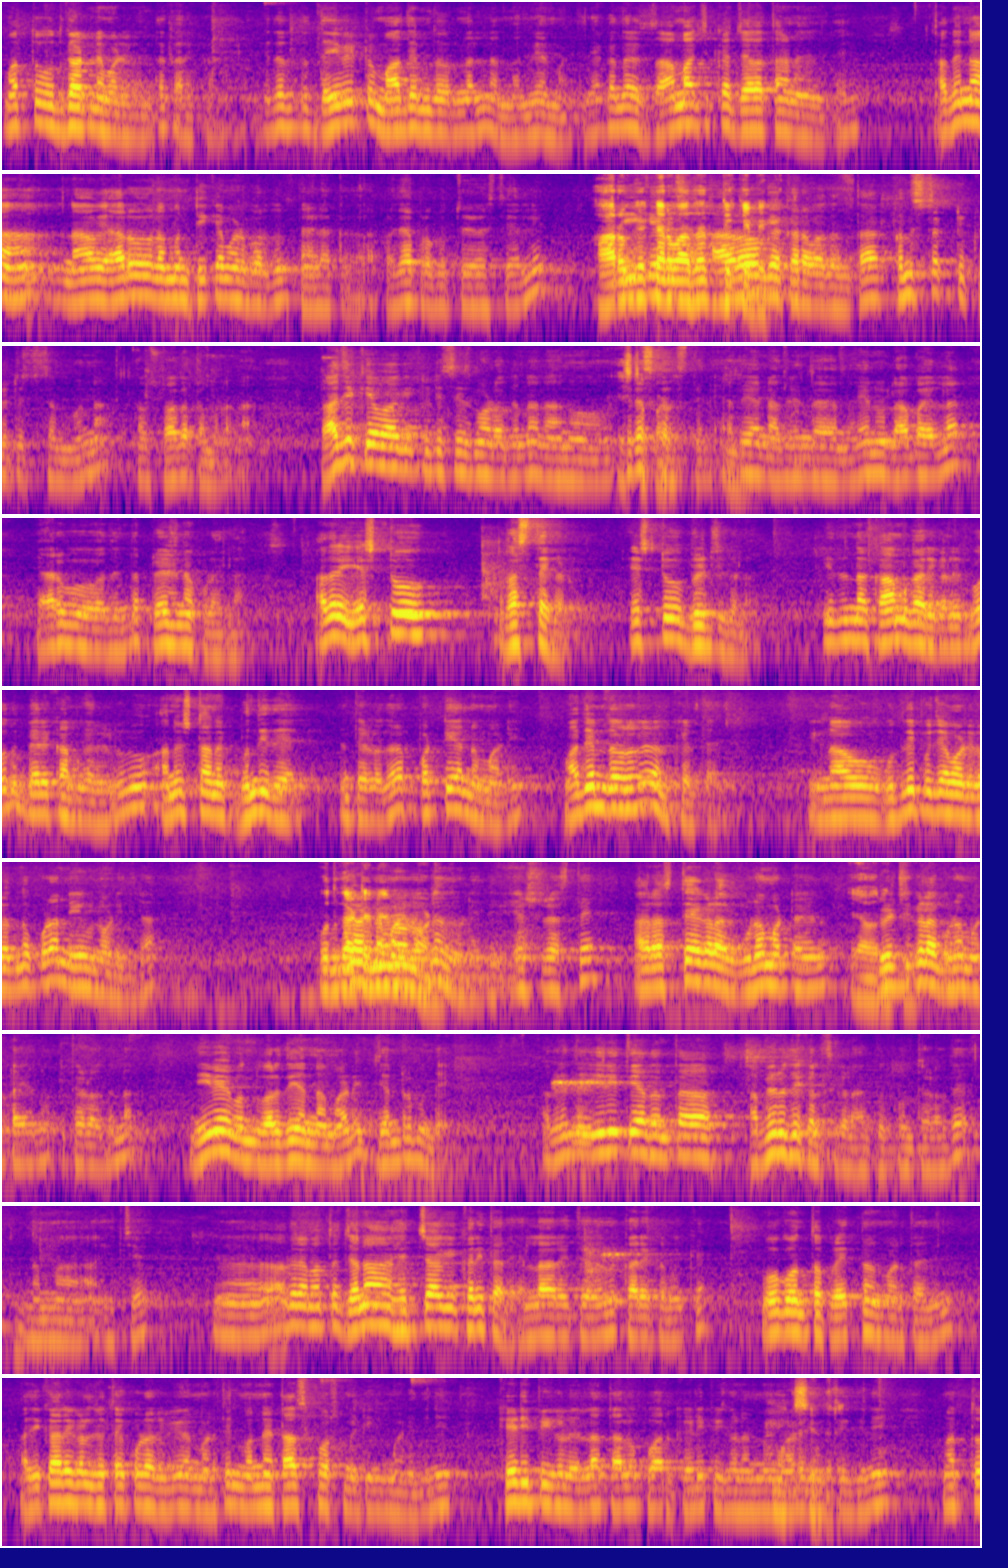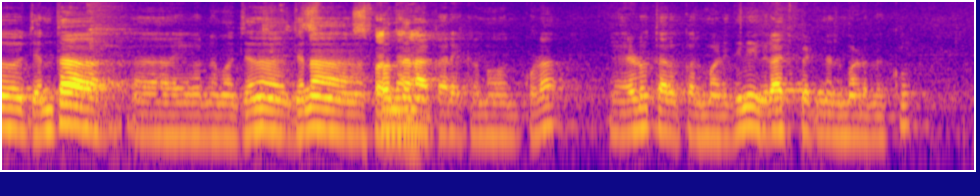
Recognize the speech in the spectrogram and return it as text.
ಮತ್ತು ಉದ್ಘಾಟನೆ ಮಾಡಿರುವಂಥ ಕಾರ್ಯಕ್ರಮಗಳು. ಇದರದ್ದು ದಯವಿಟ್ಟು ಮಾಧ್ಯಮದವ್ರನ್ನಲ್ಲಿ ನಾನು ಮನವಿಯನ್ನು ಮಾಡ್ತೀನಿ. ಯಾಕಂದರೆ ಸಾಮಾಜಿಕ ಜಾಲತಾಣ ಏನಿದೆ ಅದನ್ನು ನಾವು ಯಾರೂ ನಮ್ಮನ್ನು ಟೀಕೆ ಮಾಡಬಾರ್ದು ಅಂತ ಹೇಳೋಕ್ಕಾಗಲ್ಲ. ಪ್ರಜಾಪ್ರಭುತ್ವ ವ್ಯವಸ್ಥೆಯಲ್ಲಿ ಆರೋಗ್ಯಕರವಾದ ಆರೋಗ್ಯಕರವಾದಂಥ ಕನ್ಸ್ಟ್ರಕ್ಟಿವ್ ಕ್ರಿಟಿಸಿಸಮನ್ನು ನಾವು ಸ್ವಾಗತ ಮಾಡೋಣ. ರಾಜಕೀಯವಾಗಿ ಕ್ರಿಟಿಸೈಸ್ ಮಾಡೋದನ್ನು ನಾನು ತಿರಸ್ಕರಿಸ್ತೀನಿ. ಅದೇನು ಅದರಿಂದ ಏನು ಲಾಭ ಇಲ್ಲ ಯಾರಿಗೂ ಅದರಿಂದ ಪ್ರಯೋಜನ ಕೂಡ ಇಲ್ಲ. ಆದರೆ ಎಷ್ಟು ರಸ್ತೆಗಳು ಎಷ್ಟು ಬ್ರಿಡ್ಜ್ಗಳು. ಇದನ್ನು ಕಾಮಗಾರಿಗಳಿರ್ಬೋದು ಬೇರೆ ಕಾಮಗಾರಿಗಳಿಗೂ ಅನುಷ್ಠಾನಕ್ಕೆ ಬಂದಿದೆ ಅಂತ ಹೇಳೋದರ ಪಟ್ಟಿಯನ್ನು ಮಾಡಿ ಮಾಧ್ಯಮದವರಲ್ಲೇ ನಾನು ಕೇಳ್ತಾ ಇದ್ದೀನಿ. ಈಗ ನಾವು ಗುದ್ಲಿ ಪೂಜೆ ಮಾಡಿರೋದನ್ನು ಕೂಡ ನೀವು ನೋಡಿದ್ದೀರಾ? ಉದ್ಘಾಟನೆ ಮಾಡಿ ನೋಡಿದ್ದೀವಿ. ಎಷ್ಟು ರಸ್ತೆ ಆ ರಸ್ತೆಗಳ ಗುಣಮಟ್ಟ ಏನು ಬ್ರಿಡ್ಜ್ಗಳ ಗುಣಮಟ್ಟ ಏನು ಅಂತ ಹೇಳೋದನ್ನು ನೀವೇ ಒಂದು ವರದಿಯನ್ನು ಮಾಡಿ ಜನರ ಮುಂದೆ. ಅದರಿಂದ ಈ ರೀತಿಯಾದಂಥ ಅಭಿವೃದ್ಧಿ ಕೆಲಸಗಳಾಗಬೇಕು ಅಂತ ಹೇಳೋದೇ ನಮ್ಮ ಇಚ್ಛೆ. ಆದರೆ ಮತ್ತು ಜನ ಹೆಚ್ಚಾಗಿ ಕರೀತಾರೆ ಎಲ್ಲ ಒಂದು ಕಾರ್ಯಕ್ರಮಕ್ಕೆ ಹೋಗುವಂಥ ಪ್ರಯತ್ನ ಮಾಡ್ತಾ ಇದ್ದೀನಿ. ಅಧಿಕಾರಿಗಳ ಜೊತೆ ಕೂಡ ರಿವ್ಯೂವನ್ನು ಮಾಡ್ತೀನಿ. ಮೊನ್ನೆ ಟಾಸ್ಕ್ ಫೋರ್ಸ್ ಮೀಟಿಂಗ್ ಮಾಡಿದ್ದೀನಿ. ಕೆ ಡಿ ಪಿಗಳು ಎಲ್ಲ ತಾಲೂಕುವಾರು ಕೆ ಡಿ ಪಿಗಳನ್ನು ಮಾಡಿದ್ದೀನಿ ಮತ್ತು ಜನತಾ ಇವರು ನಮ್ಮ ಜನ ಜನ ಸ್ಪಂದನ. ಕಾರ್ಯಕ್ರಮವನ್ನು ಕೂಡ ಎರಡೂ ತಾಲೂಕಲ್ಲಿ ಮಾಡಿದ್ದೀನಿ. ವಿರಾಜ್ಪೇಟ್ನಲ್ಲಿ ಮಾಡಬೇಕು.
